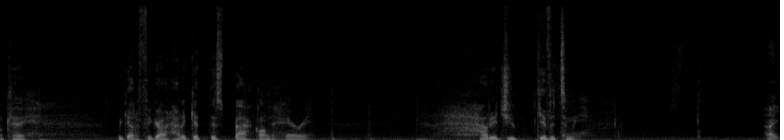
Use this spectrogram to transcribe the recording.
Okay. We gotta figure out how to get this back onto Harry. How did you give it to me? I...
